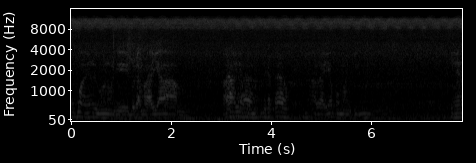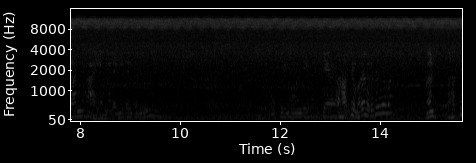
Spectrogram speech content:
Loba ayeuna di mana di berang layang. Araya ah, araya pemancingan herannya aya nggak ada yang kayak gini itu kopi mancing aja. Taharti kemarin gitu ya mah. kan Taharti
